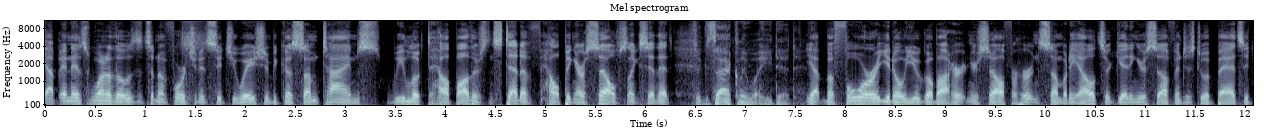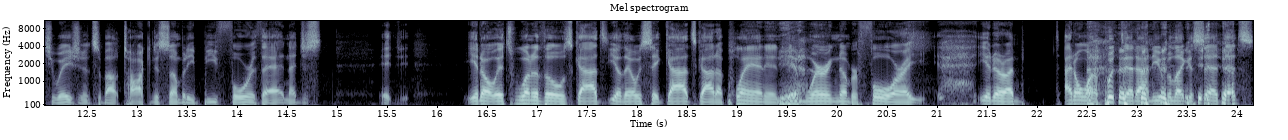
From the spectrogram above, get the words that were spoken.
Yep, and it's one of those. It's an unfortunate situation because sometimes we look to help others instead of helping ourselves. Like I said, that It's exactly what he did. yeah. Before you know, you go about hurting yourself or hurting somebody else or getting yourself into just a bad situation. It's about talking to somebody before that, and I just it. You know, it's one of those God's. You know, they always say God's got a plan, and Yeah. him wearing number four. I, you know, I'm. I don't want to put that on you, but like I said, that's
